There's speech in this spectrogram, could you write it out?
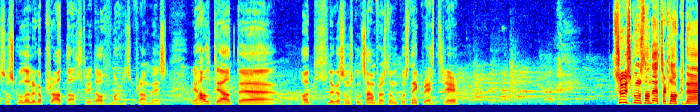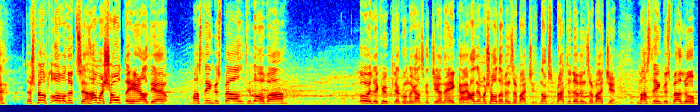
Så skulle jag lucka prata allt vid Omar och så framvis. Jag har alltid att lucka som skulle samfrast om hur snäck vi efter det. Trus konstant efter klockne. Där spelar Ova Lutze. Han man skjutit här alltid. Maslingo spel till Ova. Öle kukla kunde ganska tjäna Eka. Hade man skjutit vänster backen. Nog så bratt ut av vänster backen. Masling på spelar upp.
